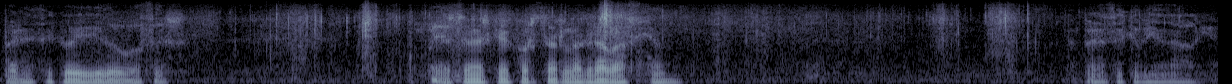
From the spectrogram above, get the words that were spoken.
parece que he oído voces. Voy a tener que cortar la grabación. Me parece que viene alguien.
